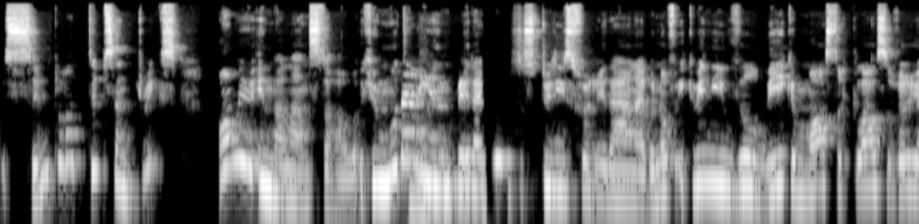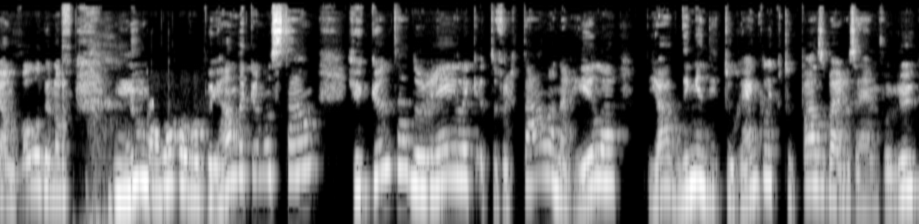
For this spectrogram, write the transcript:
simpele tips en tricks om je in balans te houden. Je moet daar geen pedagogische studies voor gedaan hebben, of ik weet niet hoeveel weken masterclasses voor gaan volgen, of noem maar op, of op je handen kunnen staan. Je kunt dat door eigenlijk te vertalen naar hele ja, dingen die toegankelijk toepasbaar zijn voor u.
